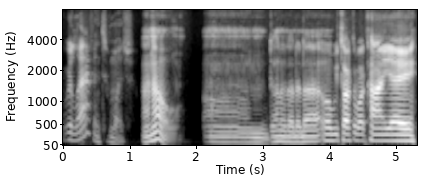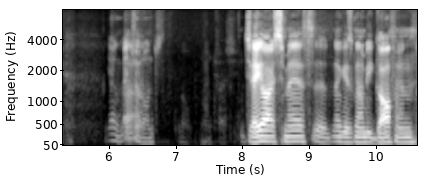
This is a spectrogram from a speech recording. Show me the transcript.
We're laughing too much. I know. Um, da da da da da. Oh, we talked about Kanye. Young Metro don't. J.R. Smith, the nigga is gonna be golfing.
